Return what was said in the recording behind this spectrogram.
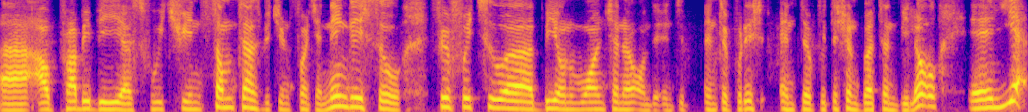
I'll probably be uh, switching sometimes between French and English. So feel free to uh, be on one channel on the inter interpretation interpretation button below. And yeah,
